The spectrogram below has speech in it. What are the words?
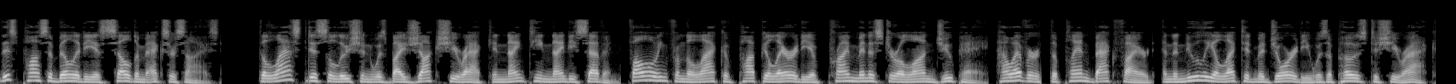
This possibility is seldom exercised. The last dissolution was by Jacques Chirac in 1997, following from the lack of popularity of Prime Minister Alain Juppé, however, the plan backfired, and the newly elected majority was opposed to Chirac.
